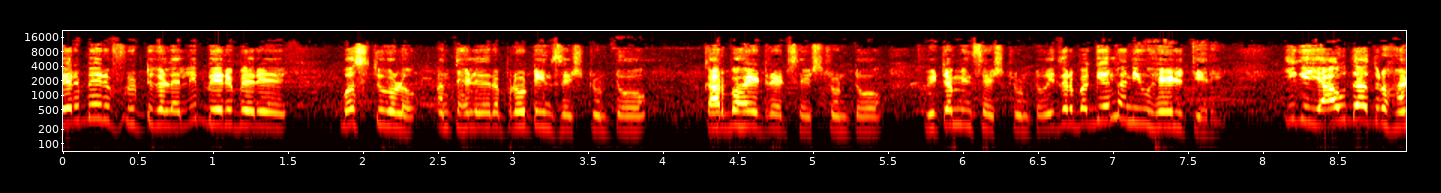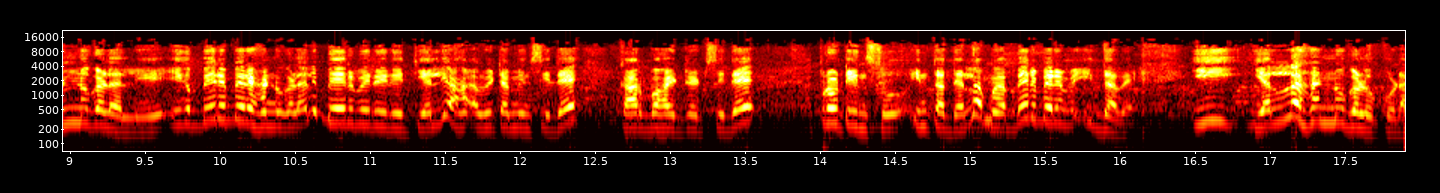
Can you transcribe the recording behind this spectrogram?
ಬೇರೆ ಬೇರೆ ಫ್ರೂಟ್ಗಳಲ್ಲಿ ಬೇರೆ ಬೇರೆ ವಸ್ತುಗಳು ಅಂತ ಹೇಳಿದರೆ ಪ್ರೋಟೀನ್ಸ್ ಎಷ್ಟುಂಟು ಕಾರ್ಬೋಹೈಡ್ರೇಟ್ಸ್ ಎಷ್ಟುಂಟು ವಿಟಮಿನ್ಸ್ ಎಷ್ಟುಂಟು, ಇದರ ಬಗ್ಗೆ ಎಲ್ಲ ನೀವು ಹೇಳ್ತೀರಿ. ಈಗ ಯಾವುದಾದ್ರೂ ಹಣ್ಣುಗಳಲ್ಲಿ, ಈಗ ಬೇರೆ ಬೇರೆ ಹಣ್ಣುಗಳಲ್ಲಿ ಬೇರೆ ಬೇರೆ ರೀತಿಯಲ್ಲಿ ವಿಟಮಿನ್ಸ್ ಇದೆ, ಕಾರ್ಬೋಹೈಡ್ರೇಟ್ಸ್ ಇದೆ, ಪ್ರೋಟೀನ್ಸು ಇಂಥದ್ದೆಲ್ಲ ಬೇರೆ ಬೇರೆ ಇದ್ದಾವೆ. ಈ ಎಲ್ಲ ಹಣ್ಣುಗಳು ಕೂಡ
